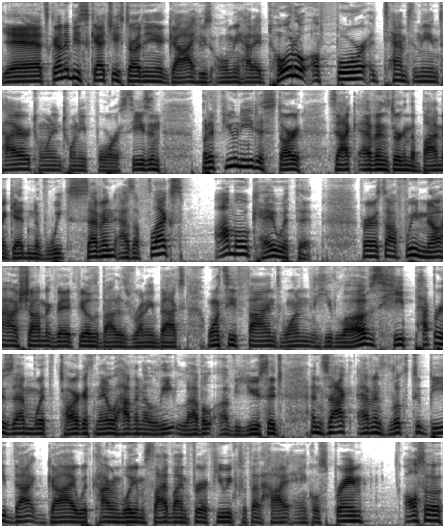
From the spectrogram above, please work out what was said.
Yeah, it's going to be sketchy starting a guy who's only had a total of four attempts in the entire 2024 season. But if you need to start Zach Evans during the Bimageddon of week seven as a flex, I'm okay with it. First off, we know how Sean McVay feels about his running backs. Once he finds one that he loves, he peppers them with targets and they will have an elite level of usage. And Zach Evans looks to be that guy with Kyren Williams sidelined for a few weeks with that high ankle sprain. Also,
